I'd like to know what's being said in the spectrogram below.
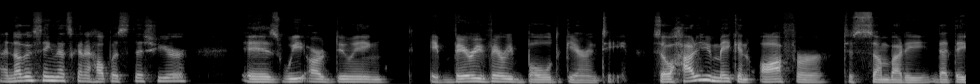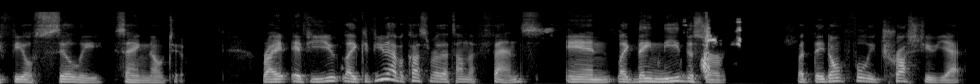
another thing that's going to help us this year is we are doing a very, very bold guarantee. So, how do you make an offer to somebody that they feel silly saying no to? Right? If you like, if you have a customer that's on the fence and like they need the service, but they don't fully trust you yet,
